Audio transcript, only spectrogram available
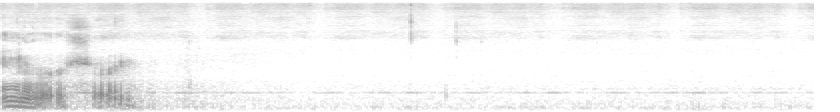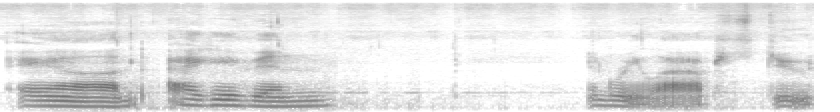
anniversary. And I gave in and relapsed due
